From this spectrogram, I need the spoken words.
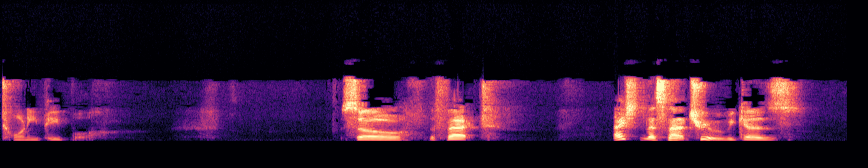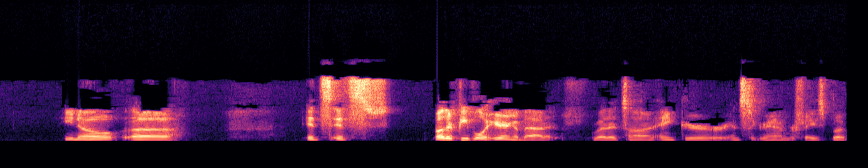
20 people. So the fact, actually, that's not true because, you know, uh, it's it's other people are hearing about it, whether it's on Anchor or Instagram or Facebook.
